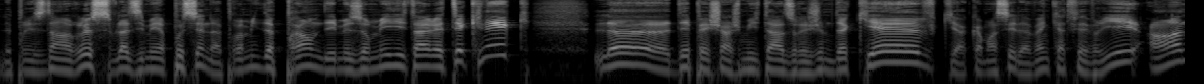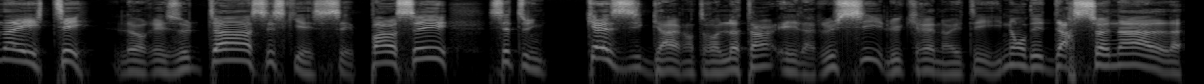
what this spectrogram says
le président russe Vladimir Poutine a promis de prendre des mesures militaires et techniques. Le dépêchage militaire du régime de Kiev, qui a commencé le 24 février, en a été le résultat. C'est ce qui s'est passé. C'est une quasi-guerre entre l'OTAN et la Russie. L'Ukraine a été inondée d'arsenals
